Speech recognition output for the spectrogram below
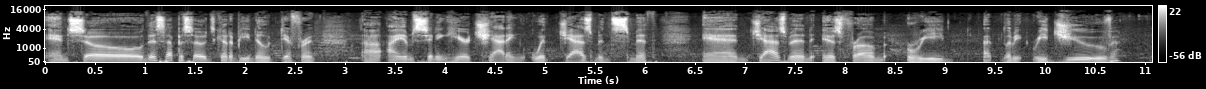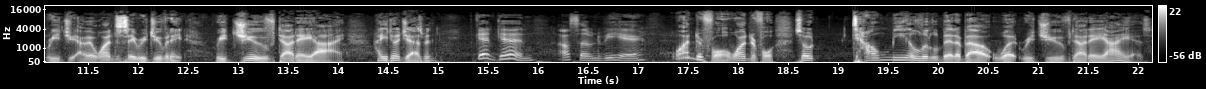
And so this episode's going to be no different. Uh, I am sitting here chatting with Jasmine Smith, and Jasmine is from Re, uh, let me Rejuve. Reju- I wanted to say rejuvenate. Rejuve.ai. How you doing, Jasmine? Good, good. Awesome to be here. Wonderful, wonderful. So tell me a little bit about what Rejuve.ai is.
